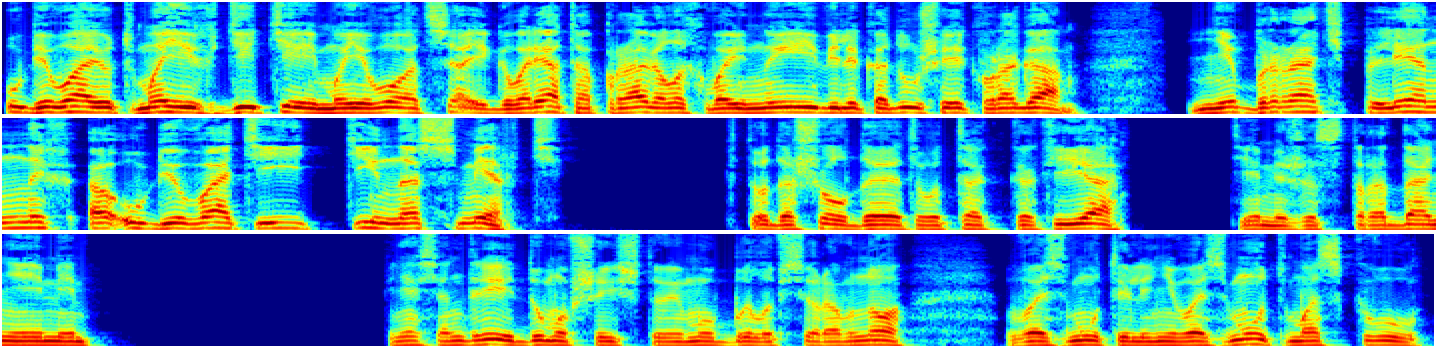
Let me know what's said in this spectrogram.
убивают моих детей, моего отца и говорят о правилах войны и великодушия к врагам не брать пленных, а убивать и идти на смерть. Кто дошел до этого так, как я, теми же страданиями... Князь Андрей, думавший, что ему было все равно, возьмут или не возьмут Москву,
